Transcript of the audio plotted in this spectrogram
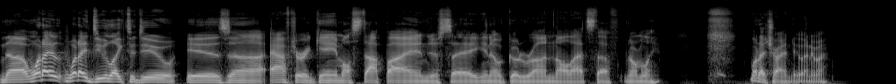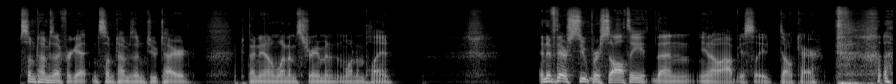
No, what I what I do like to do is uh, after a game, I'll stop by and just say, you know, good run and all that stuff. Normally, what I try and do anyway. Sometimes I forget, and sometimes I'm too tired, depending on when I'm streaming and what I'm playing. And if they're super salty, then you know, obviously, don't care. but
